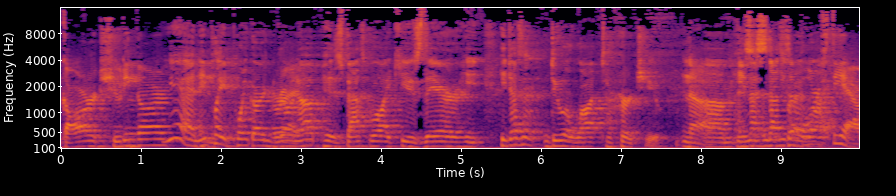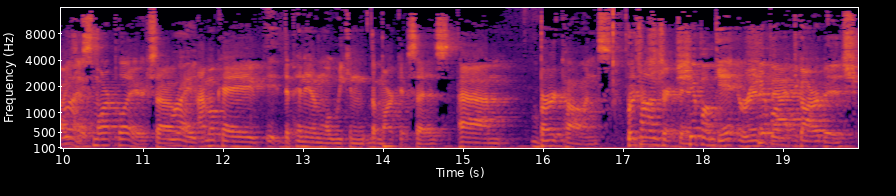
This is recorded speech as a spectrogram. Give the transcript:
guard, shooting guard. Yeah, and he played point guard growing Right. up. His basketball IQ's there. He he doesn't do a lot to hurt you. No, Um, he's, that- a, that's he's a Boris like. Diaw. He's a smart player, so Right. I'm okay depending on what we can. The market says. Um, Bertans, He's Bertans, restricted. Get rid Ship of 'em. that garbage.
